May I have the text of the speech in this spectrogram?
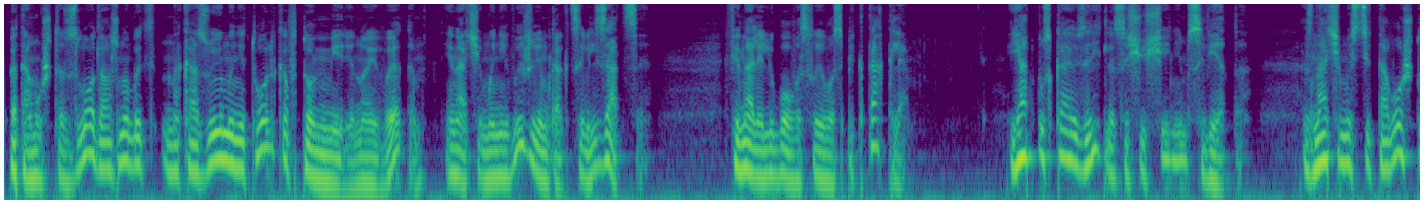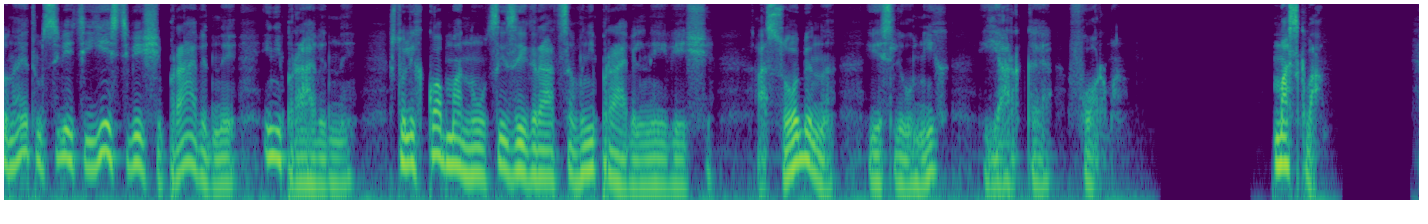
Потому что зло должно быть наказуемо не только в том мире, но и в этом, иначе мы не выживем как цивилизация. В финале любого своего спектакля я отпускаю зрителя с ощущением света, значимости того, что на этом свете есть вещи праведные и неправедные, что легко обмануться и заиграться в неправильные вещи, особенно если у них яркая форма. Москва.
